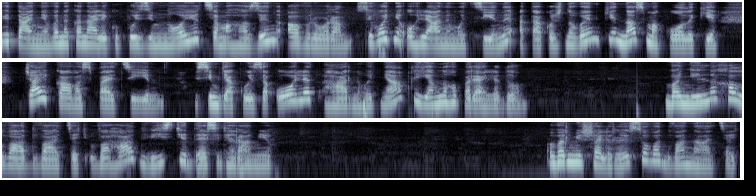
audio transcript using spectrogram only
вітання! Ви на каналі Купуй зі мною. Це магазин Аврора. Сьогодні оглянемо ціни, а також новинки на смаколики, чай, кава, спеції. Усім дякую за огляд, гарного дня, приємного перегляду. Ванільна халва 20, вага 210 грамів. Вермішель рисова 12.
